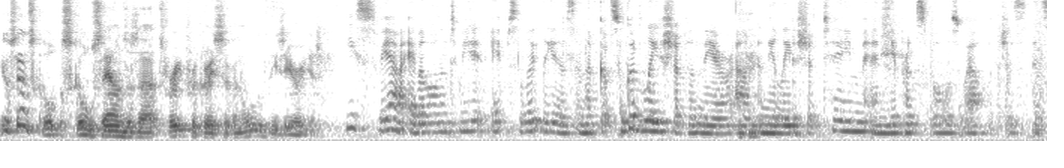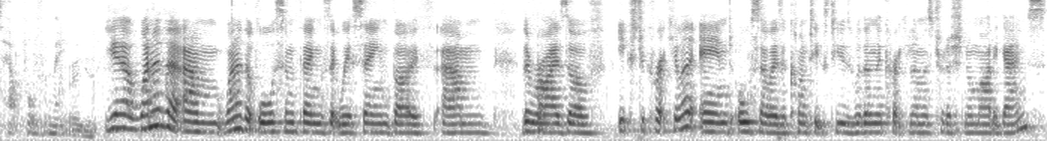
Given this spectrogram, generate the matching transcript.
Your sound school, school sounds as though it's very progressive in all of these areas. Yes, we are. Avalon Intermediate absolutely is, and they've got some good leadership in their um, in their leadership team and their principal as well, which is it's helpful for me. Yeah, one of the um, one of the awesome things that we're seeing both um, the rise of extracurricular and also as a context used within the curriculum is traditional Māori games.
